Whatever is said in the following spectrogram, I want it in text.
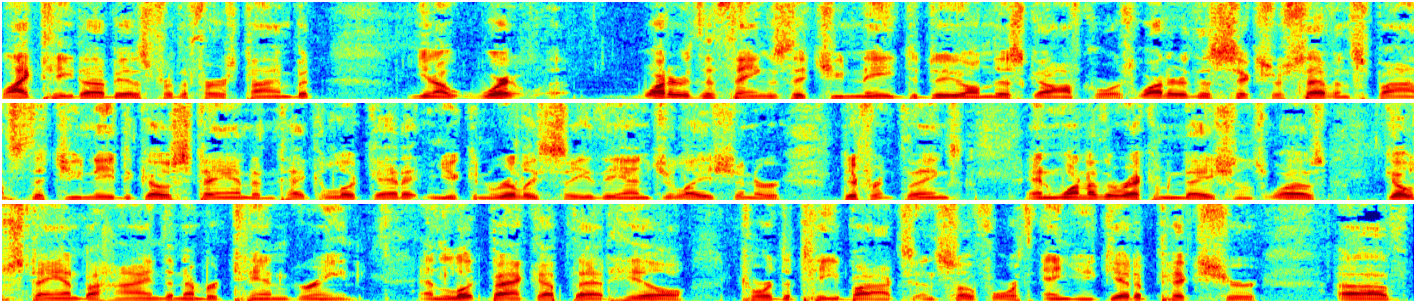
like T Dub is for the first time, but, you know, where. What are the things that you need to do on this golf course? What are the six or seven spots that you need to go stand and take a look at it and you can really see the undulation or different things? And one of the recommendations was go stand behind the number 10 green and look back up that hill toward the tee box and so forth, and you get a picture of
